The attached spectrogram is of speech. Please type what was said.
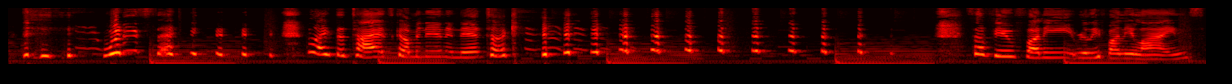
what do you say? like the tide's coming in in Nantucket. it's a few funny, really funny lines.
